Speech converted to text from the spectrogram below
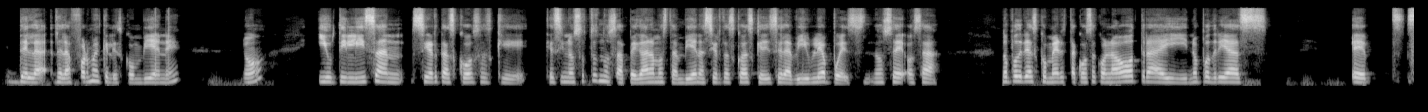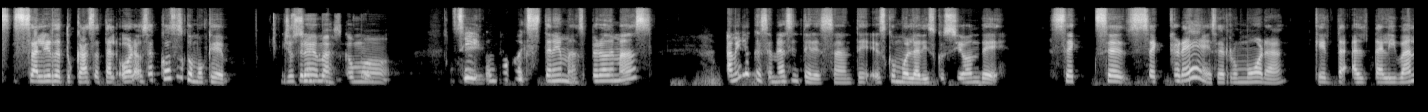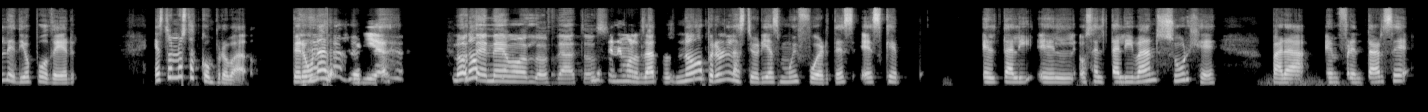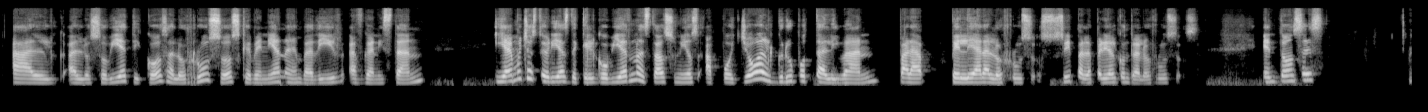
de la, de la forma que les conviene, ¿no? Y utilizan ciertas cosas que, que si nosotros nos apegáramos también a ciertas cosas que dice la Biblia, pues no sé, o sea, no podrías comer esta cosa con la otra y no podrías eh, salir de tu casa a tal hora, o sea, cosas como que yo Extremas, digo, como... Sí, Sí. un poco extremas, pero además, a mí lo que se me hace interesante es como la discusión de, se, se, se cree, se rumora que ta- al talibán le dio poder. Esto no está comprobado, pero una de las teorías, No, No, tenemos los no datos. tenemos los datos, no, pero una de las teorías muy fuertes es que el, tali- el, o sea, el talibán surge para enfrentarse al- a los soviéticos, a los rusos que venían a invadir Afganistán. Y hay muchas teorías de que el gobierno de Estados Unidos apoyó al grupo talibán para pelear a los rusos, ¿sí? Para pelear contra los rusos. Entonces,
